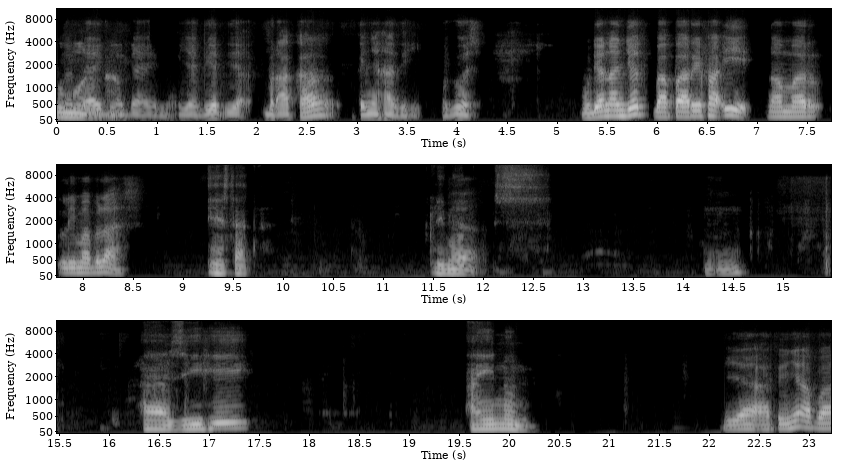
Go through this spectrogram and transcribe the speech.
Umur. Keledai keledai. Ya dia tidak berakal kayaknya hadi. Bagus. Kemudian lanjut Bapak Rifai nomor 15. Iya, Ustaz. Lima. Ya. Mm-mm. Hazihi ainun. Ya, artinya apa?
